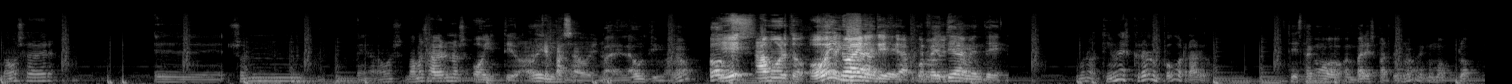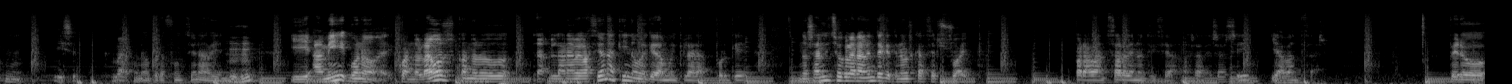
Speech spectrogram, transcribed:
Vamos a ver. eh, son. Venga, vamos, vamos a vernos hoy, tío. A ver Hoy qué mismo. pasa hoy, ¿no? Vale, la última, ¿no? Y ha muerto. Hoy no hay noticias, por lo visto. Efectivamente. Bueno, tiene un scroll un poco raro. Sí, está como en varias partes, ¿no? Hay como plop Mm. y se... Vale. Bueno, pero funciona bien. Y a mí, bueno, cuando hablamos, cuando lo- la, la navegación aquí no me queda muy clara, porque nos han dicho claramente que tenemos que hacer swipe para avanzar de noticia. O sea, haces así y avanzas. Pero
